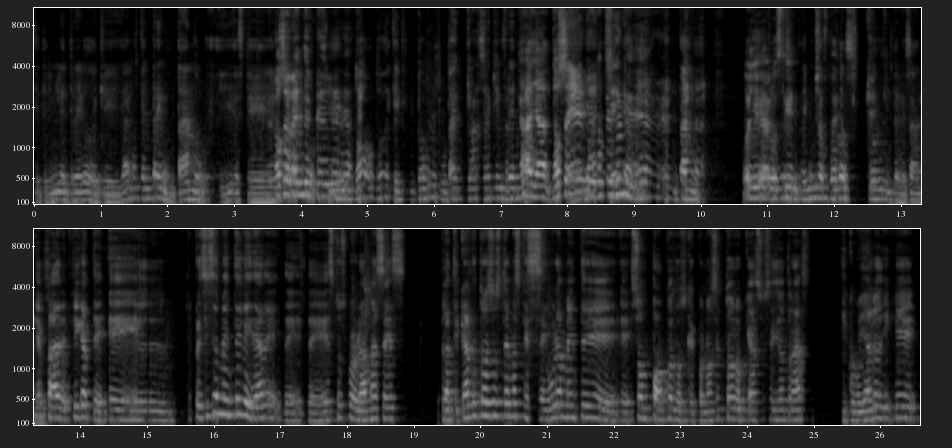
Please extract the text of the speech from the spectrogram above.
que tenía un letrero de que ya no estén preguntando, güey. Este, no se vende. No, no, de que todo el mundo ¿qué van a hacer aquí enfrente? Ah, ya, no sé, ya, no, tengo ni idea. Oye, Agustín. Hay muchas cosas qué, interesantes. Qué padre. Fíjate, el, precisamente la idea de, de, de estos programas es platicar de todos esos temas que seguramente eh, son pocos los que conocen todo lo que ha sucedido atrás y como ya lo dije,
